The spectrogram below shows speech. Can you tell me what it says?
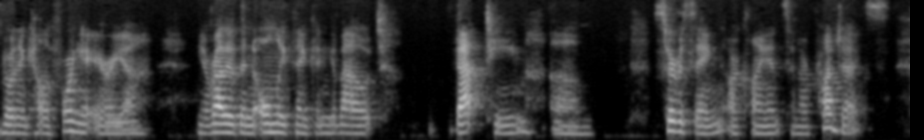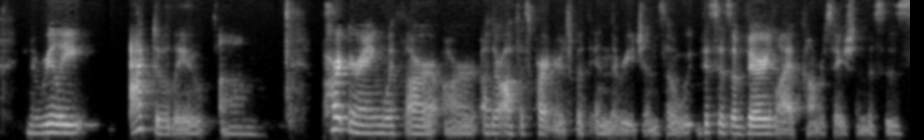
Northern California area, you know, rather than only thinking about that team um, servicing our clients and our projects, you know, really actively um, partnering with our, our other office partners within the region. So we, this is a very live conversation. This is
